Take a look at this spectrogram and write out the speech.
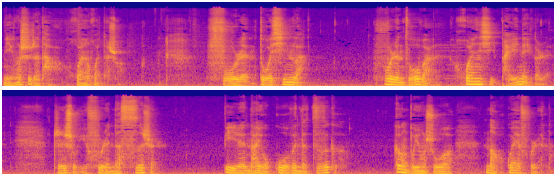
凝视着他，缓缓的说：“夫人多心了。夫人昨晚欢喜陪哪个人？”只属于夫人的私事儿，鄙人哪有过问的资格？更不用说恼怪夫人了。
